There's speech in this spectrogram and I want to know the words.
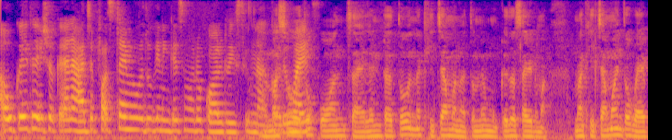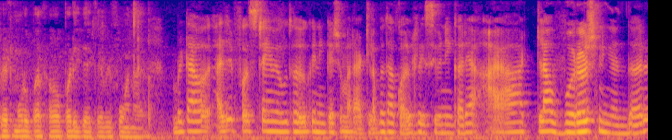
આવું કંઈ થઈ શકે. અને આજે ફર્સ્ટ ટાઈમ એવું હતું કે નિકેશ મારો કોલ રિસીવ ના કર્યો ભાઈ ફોન સાયલેન્ટ હતો અને ખીચામાં નતો મેં મૂક્યો તો સાઈડમાં હમણાં ખીચામાં તો વાઇબ્રેટ મોડ ઉપર ખબર પડી જાય કે ભાઈ ફોન આવ્યો. બટ આજે ફર્સ્ટ ટાઈમ એવું થયું કે નિકેશે મારા આટલા બધા કોલ રિસીવ નહીં કર્યા. આટલા વર્ષની અંદર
